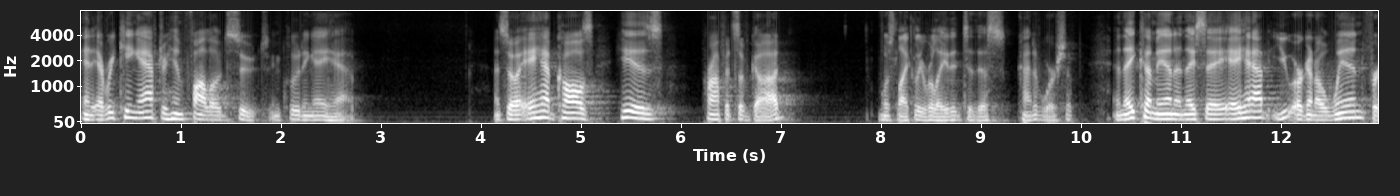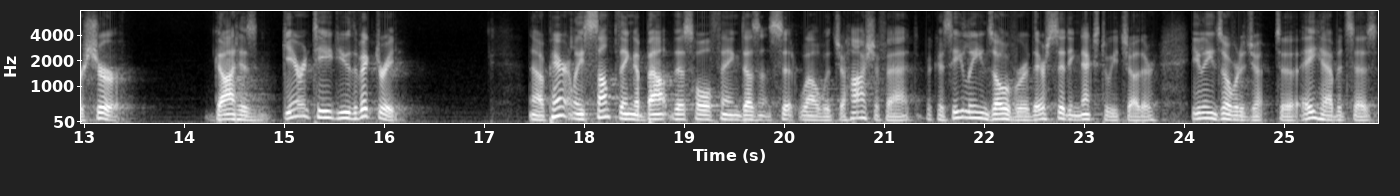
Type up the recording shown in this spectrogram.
And every king after him followed suit, including Ahab. And so Ahab calls his prophets of God, most likely related to this kind of worship, and they come in and they say, Ahab, you are going to win for sure. God has guaranteed you the victory. Now, apparently, something about this whole thing doesn't sit well with Jehoshaphat because he leans over, they're sitting next to each other. He leans over to, Je- to Ahab and says,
